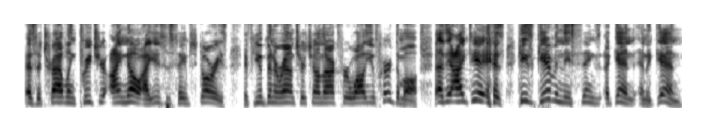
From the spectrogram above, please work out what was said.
As a traveling preacher, I know I use the same stories. If you've been around Church on the Rock for a while, you've heard them all. Uh, the idea is he's given these things again and again.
